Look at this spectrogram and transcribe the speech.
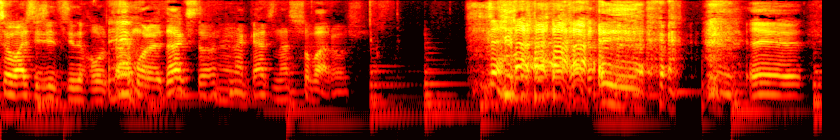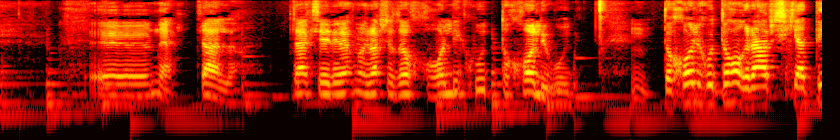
σοβαρή συζήτηση the whole Ε, time. μωρέ, εντάξει τώρα, τι να κάνεις, να είσαι σοβαρός. ε, ε, ναι. Τι άλλο. Εντάξει, έχουμε γράψει εδώ Hollywood, το Hollywood. Μμ. Το Hollywood το έχω γράψει γιατί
